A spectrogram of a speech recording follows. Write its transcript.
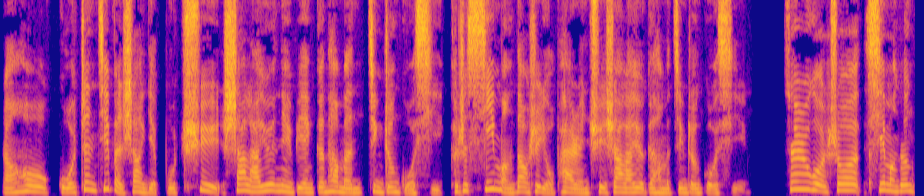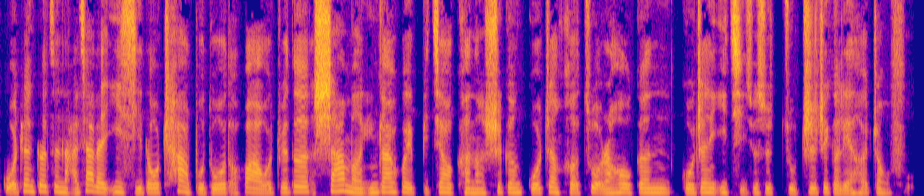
然后国政基本上也不去沙拉越那边跟他们竞争国席，可是西盟倒是有派人去沙拉越跟他们竞争国席。所以，如果说西蒙跟国政各自拿下的议席都差不多的话，我觉得沙蒙应该会比较可能是跟国政合作，然后跟国政一起就是组织这个联合政府。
